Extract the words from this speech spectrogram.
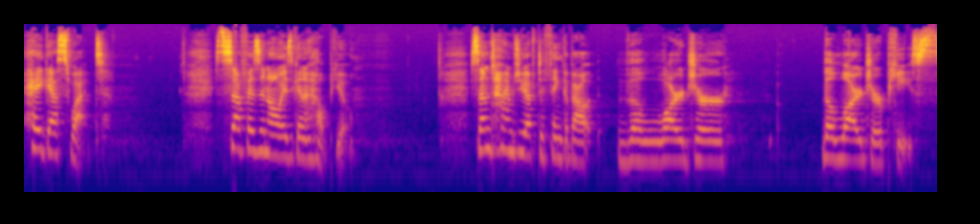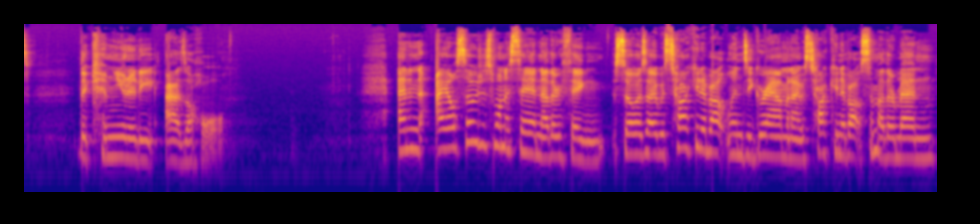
Hey, guess what? Stuff isn't always going to help you. Sometimes you have to think about the larger the larger piece, the community as a whole. And I also just want to say another thing. So, as I was talking about Lindsey Graham and I was talking about some other men,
